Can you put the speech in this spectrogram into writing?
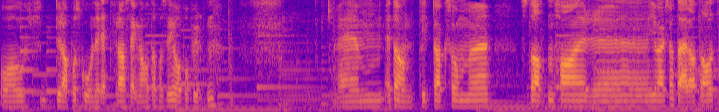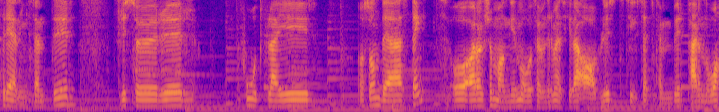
og dra på skolen rett fra senga, holdt jeg på å si, og på pulten. Et annet tiltak som eh, staten har iverksatt, er at alle treningssenter, frisører, fotpleier og sånn, det er stengt. Og arrangementer med over 500 mennesker er avlyst til september per nå.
